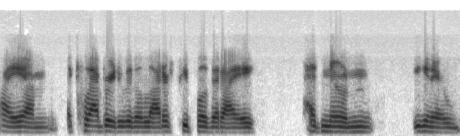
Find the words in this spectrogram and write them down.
I um I collaborated with a lot of people that I had known you know,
